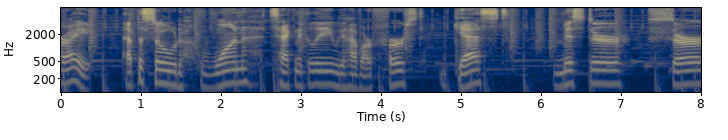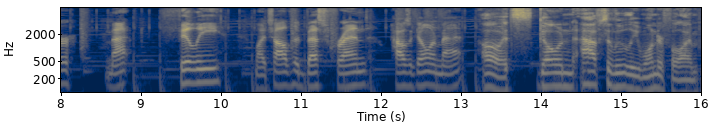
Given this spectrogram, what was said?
right. Episode one, technically, we have our first guest, Mr. Sir Matt Philie, my childhood best friend. How's it going, Matt? Oh, it's going absolutely wonderful. I'm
